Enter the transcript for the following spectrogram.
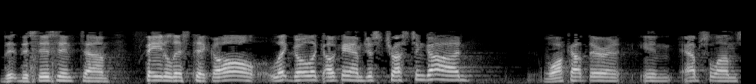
This isn't um, fatalistic. Oh, let go. Like, okay, I'm just trusting God. Walk out there in Absalom's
